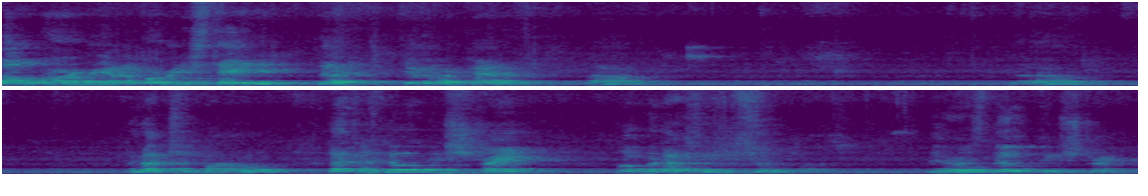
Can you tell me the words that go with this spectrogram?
Well, already, I've already stated that given our kind of um, um, production model, that there's no constraint on production of surplus. There is no constraint.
